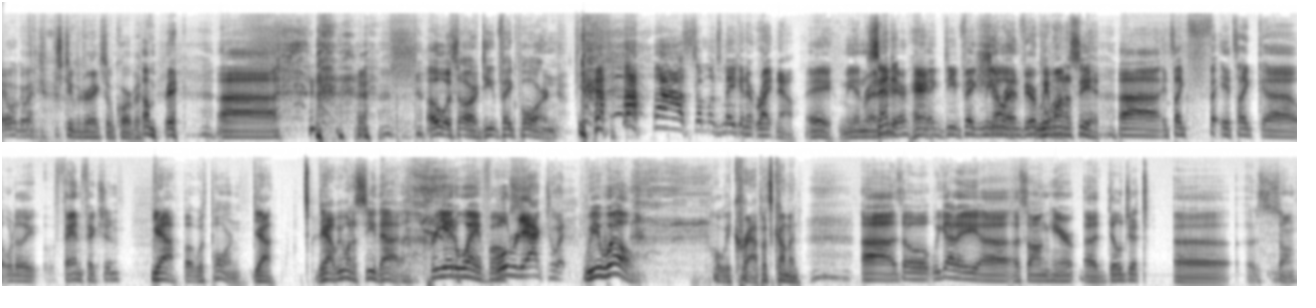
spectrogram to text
Hey, welcome back to our Stupid Rex of Korbin. I'm Rick. Uh, oh, it's our deep fake porn. Someone's making it right now. Hey, me and Ranveer. Send it. Hey, Make deep fake me show and it. Ranveer. We want to see it. Uh, it's like f- it's like uh, what are they? Fan fiction, Yeah, but with porn. yeah, yeah. We want to see that. Create a way, folks. We'll react to it. We will. Holy crap! It's coming. Uh, so we got a uh, a song here, a Diljit uh, song,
